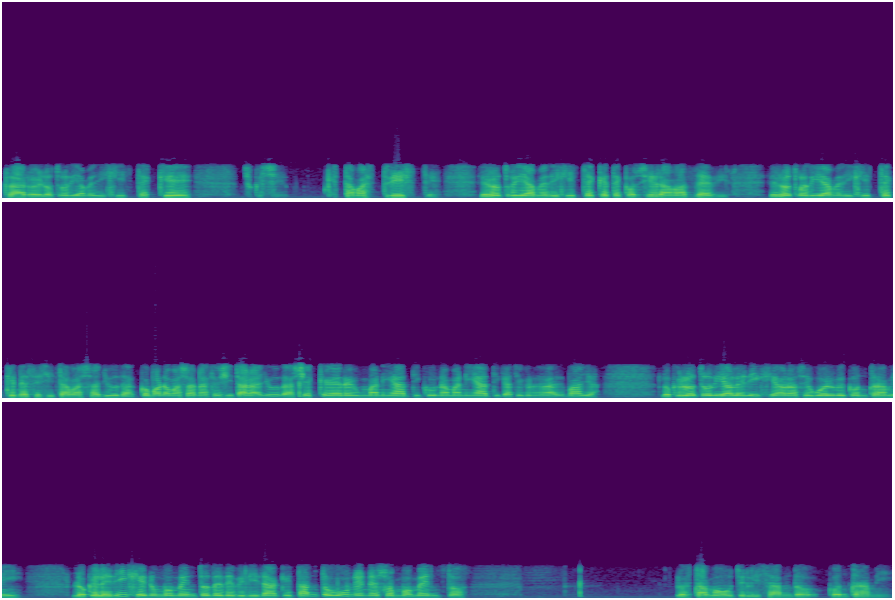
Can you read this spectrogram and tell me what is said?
Claro, el otro día me dijiste que, yo qué sé, que estabas triste, el otro día me dijiste que te considerabas débil, el otro día me dijiste que necesitabas ayuda. ¿Cómo no vas a necesitar ayuda si es que eres un maniático, una maniática? Así que vaya, lo que el otro día le dije ahora se vuelve contra mí. Lo que le dije en un momento de debilidad que tanto une en esos momentos, lo estamos utilizando contra mí.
